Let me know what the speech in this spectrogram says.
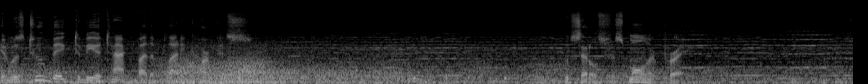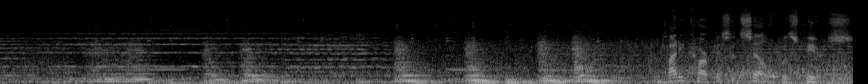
It was too big to be attacked by the Platecarpus, who settles for smaller prey. Platecarpus itself was fierce.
